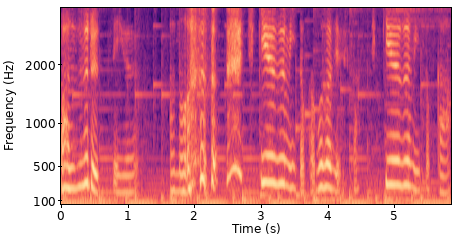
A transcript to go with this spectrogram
バズるっていうあの 地球グミとかご存知ですか？地球グミとか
